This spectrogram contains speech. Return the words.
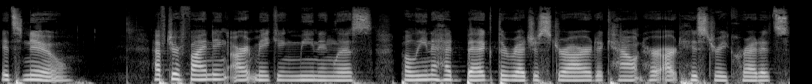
It's new. After finding art making meaningless, Paulina had begged the registrar to count her art history credits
